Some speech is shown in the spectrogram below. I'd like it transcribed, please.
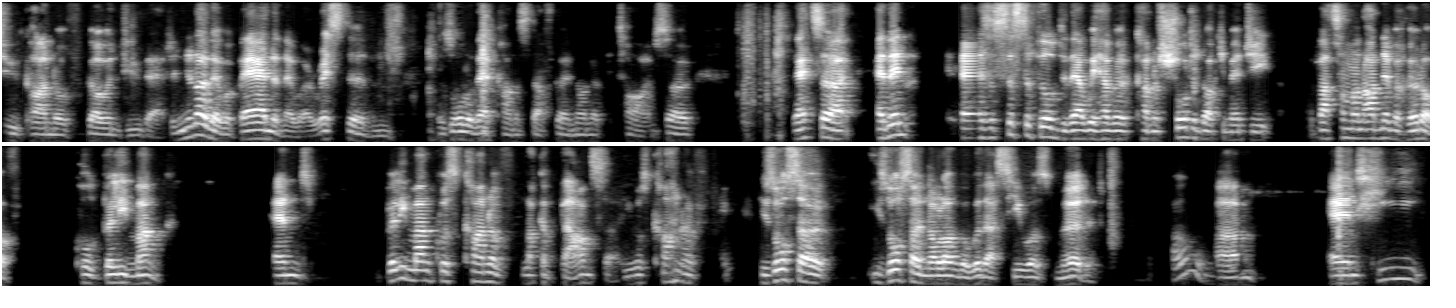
to kind of go and do that. And you know, they were banned and they were arrested, and there was all of that kind of stuff going on at the time. So that's uh, and then as a sister film to that, we have a kind of shorter documentary about someone I'd never heard of called Billy Monk. And Billy Monk was kind of like a bouncer. He was kind of he's also he's also no longer with us. He was murdered. Oh. Um, and he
